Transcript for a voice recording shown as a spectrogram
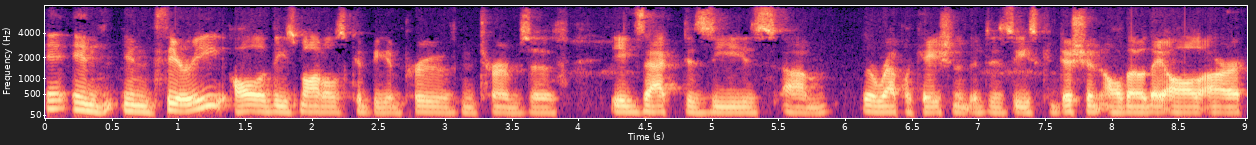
in in theory, all of these models could be improved in terms of the exact disease, um, the replication of the disease condition. Although they all are,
